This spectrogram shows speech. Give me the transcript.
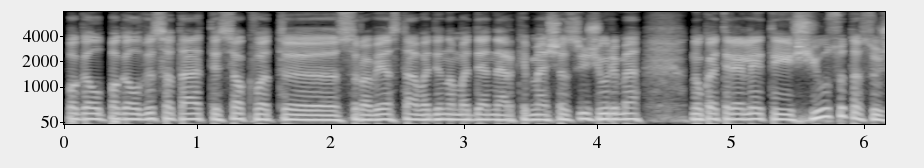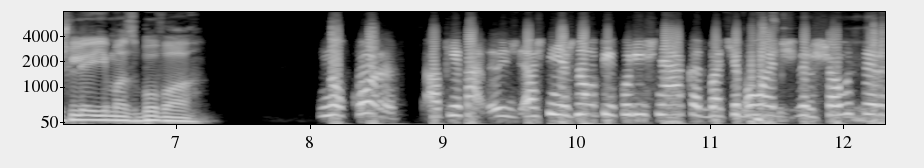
pagal, pagal visą tą tiesiog vat, e, srovės tą vadinamą DNR, kaip mes čia žiūrime, nu kad realiai tai iš jūsų tas užliejimas buvo. Nu kur? Apie ką? Aš nežinau, apie kurį šnekat, bet čia buvo iš viršaus ir...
